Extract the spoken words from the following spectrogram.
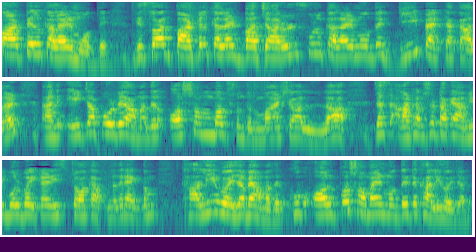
পার্পেল কালারের মধ্যে। দিস ওয়ান পার্পেল কালার বা জারুল ফুল কালারের মধ্যে ডিপ একটা কালার এন্ড এইটা পড়বে আমাদের অসম্ভব সুন্দর, মাশাআল্লাহ। জাস্ট আঠারোশো টাকায় আমি বলব, এটার স্টক আপনাদের একদম খালি হয়ে যাবে আমাদের। খুব অল্প সময়ের মধ্যে এটা খালি হয়ে যাবে।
